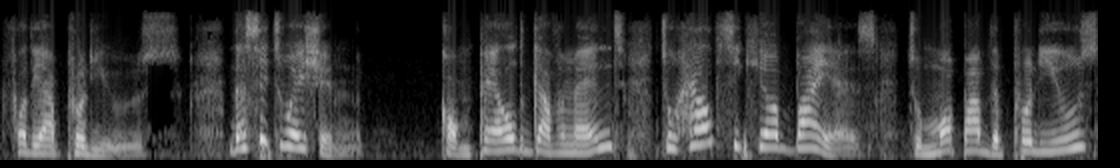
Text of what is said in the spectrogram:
for their produce. The situation compelled government to help secure buyers to mop up the produce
